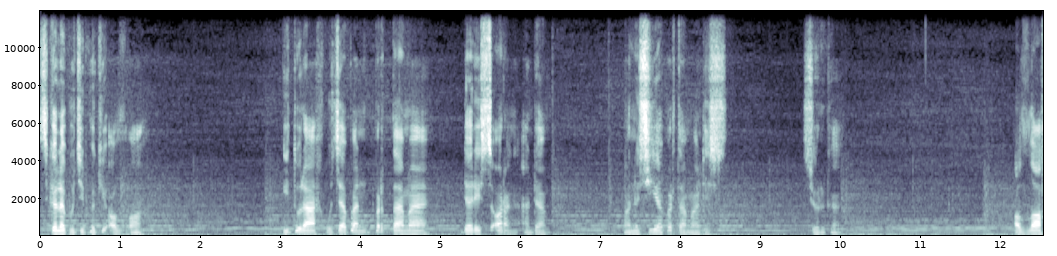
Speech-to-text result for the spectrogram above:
Segala puji bagi Allah. Itulah ucapan pertama dari seorang Adam, manusia pertama di surga. Allah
